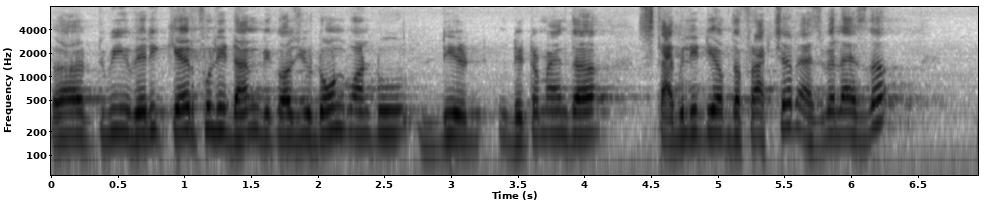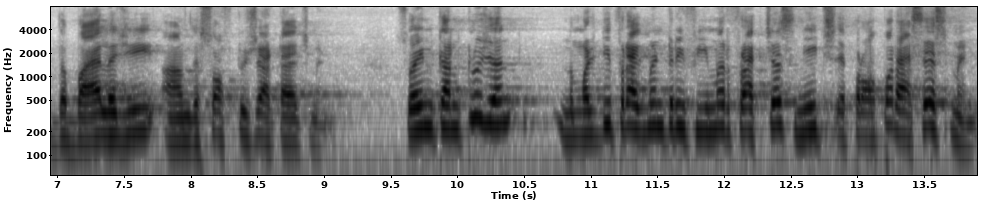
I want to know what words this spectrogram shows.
uh, to be very carefully done because you don't want to de determine the stability of the fracture as well as the, the biology on the soft tissue attachment. So in conclusion, the multifragmentary femur fractures needs a proper assessment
